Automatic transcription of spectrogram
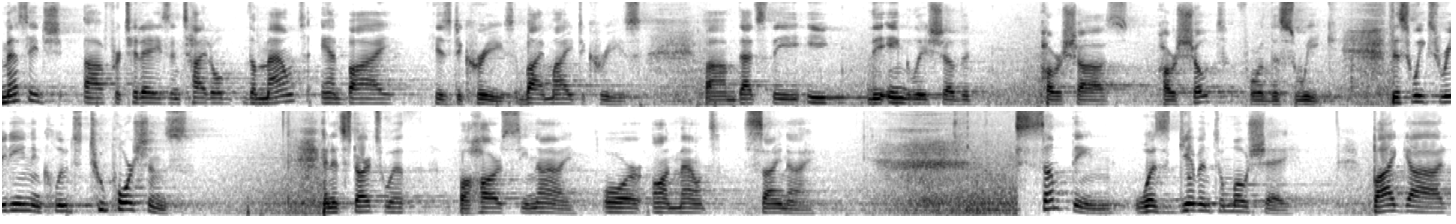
The message uh, for today is entitled The Mount and by His Decrees, by My Decrees. Um, that's the, e- the English of the parashas, parashot for this week. This week's reading includes two portions, and it starts with Bahar Sinai, or on Mount Sinai. Something was given to Moshe by God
